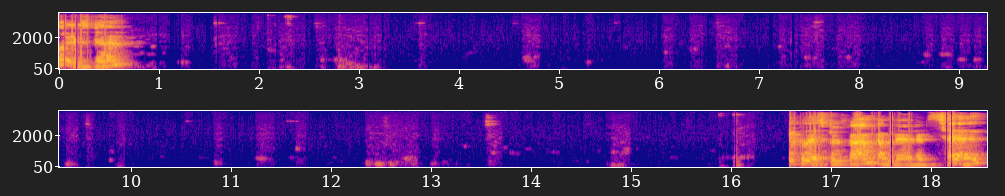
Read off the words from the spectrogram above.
So it's done. to SQL prompt and let's check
